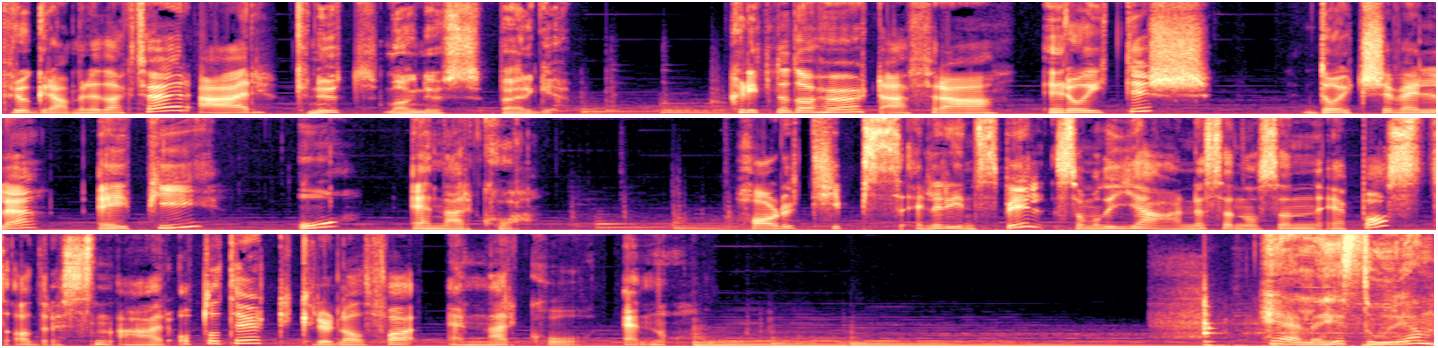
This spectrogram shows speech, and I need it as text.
Programredaktør er Knut Magnus Berge. Klippene du har hørt, er fra Reuters, Deutsche Welle, AP og NRK. Har du tips eller innspill, så må du gjerne sende oss en e-post. Adressen er oppdatert krøllalfa nrk.no. Hele historien.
